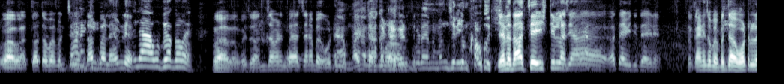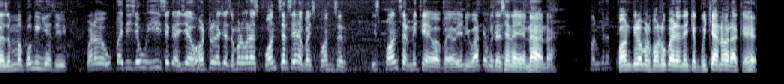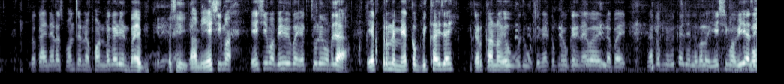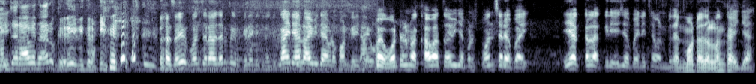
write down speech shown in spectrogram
વાહ વાહ. તો તો ભાઈ મંચુરિયન દાબવાના એમ ને? એટલે ઉભે ગળે. વાહ વાહ ભાઈ જો અંજામણ ભાઈ છે ને ભાઈ હોટેલમાં ફાઈવ સ્ટાર પડે ને ખાવું એને દાંત છે સ્ટીલ ના છે દીધા એને. તો કાંઈ નહીં તો ભાઈ બધા હોટલે જમવા પોગી ગયા છે. પણ હવે ઉપાધિ જેવું ઈ છે કે જે હોટેલ છે જમણવાના સ્પોન્સર છે ને ભાઈ સ્પોન્સર ઈ સ્પોન્સર નથી આવ્યા ભાઈ એની વાટે બધા છે ને ના ના. ફોન કર્યો ફોન કર્યો પણ ફોન ઉપાડ્યો નહીં ક્યાંક ભૂખ્યા ન રાખે. તો કાંઈ નહીં એનો સ્પોન્સર ને ફોન લગાડ્યો ને ભાઈ પછી આમ એસીમાં એસીમાં બેસી ભાઈ એકચ્યુઅલીમાં બધા એક્ટરને મેકઅપ વિખાઈ જાય. તડકાનો એવું બધું. તો મેકઅપ ને એવું કરીને આવ્યા એટલે ભાઈ મેકઅપ ને જાય એટલે ભલો એસીમાં વિયા જાય પંચર આવે સારું ઘરે નિદ્રાઈ સાહેબ સ્પોન્સર આવે નગર ઘરે નહીં કાઈ નહીં હાલો આવી જાય આપણે ફોન કરી દઈએ. ભાઈ હોટલમાં ખાવા તો આવી જાય પણ સ્પોન્સરે ભાઈ એક કલાક કરી હજે ભાઈ નથી આવવાનું બધા મોટા તો લંકાઈ ગયા.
